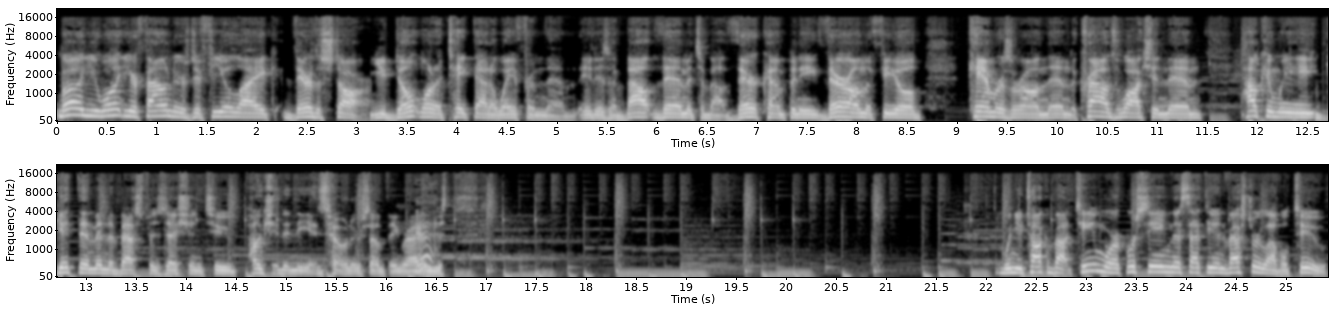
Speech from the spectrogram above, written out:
Well, you want your founders to feel like they're the star. You don't want to take that away from them. It is about them. It's about their company. They're on the field cameras are on them, the crowd's watching them. How can we get them in the best position to punch it in the end zone or something, right? Yeah. Just when you talk about teamwork, we're seeing this at the investor level too.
